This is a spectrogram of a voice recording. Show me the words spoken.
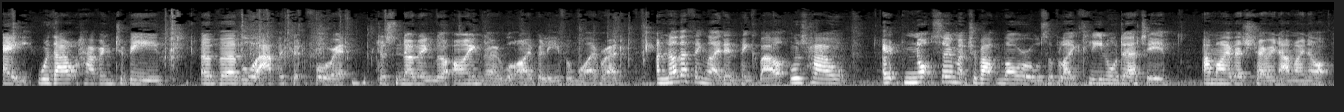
ate without having to be a verbal advocate for it, just knowing that I know what I believe and what I've read. Another thing that I didn't think about was how it's not so much about morals of like clean or dirty. Am I a vegetarian, am I not?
